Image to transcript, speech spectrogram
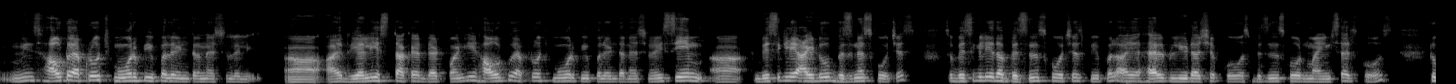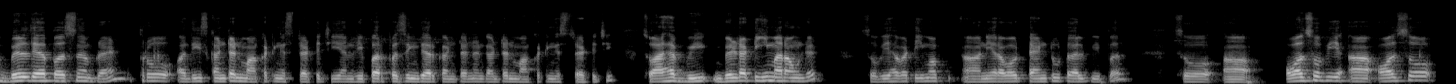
means how to approach more people internationally uh, I really stuck at that point. How to approach more people internationally. Same, uh, basically, I do business coaches. So basically, the business coaches people, I help leadership course, business code, mindset course to build their personal brand through uh, these content marketing strategy and repurposing their content and content marketing strategy. So I have be- built a team around it. So we have a team of uh, near about 10 to 12 people. So uh, also we uh, also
